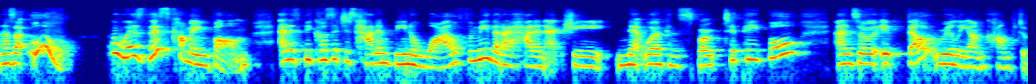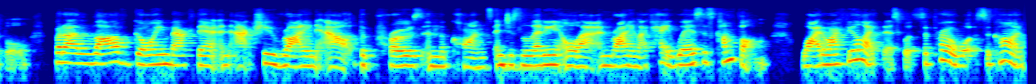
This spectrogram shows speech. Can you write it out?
And I was like, ooh, oh, where's this coming from? And it's because it just hadn't been a while for me that I hadn't actually networked and spoke to people. And so it felt really uncomfortable. But I love going back there and actually writing out the pros and the cons and just letting it all out and writing, like, hey, where's this come from? Why do I feel like this? What's the pro? What's the con?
